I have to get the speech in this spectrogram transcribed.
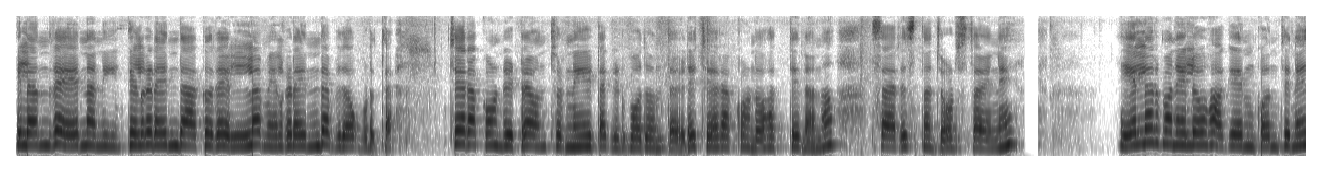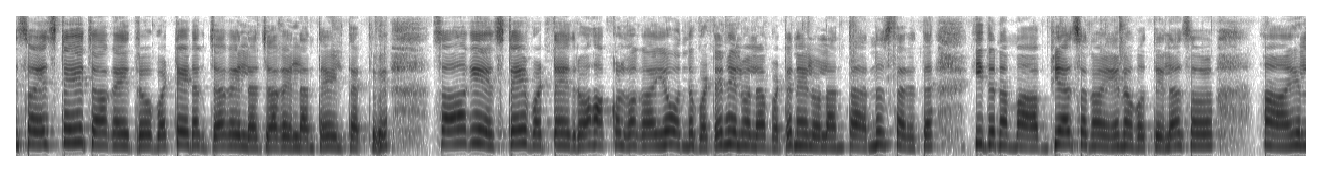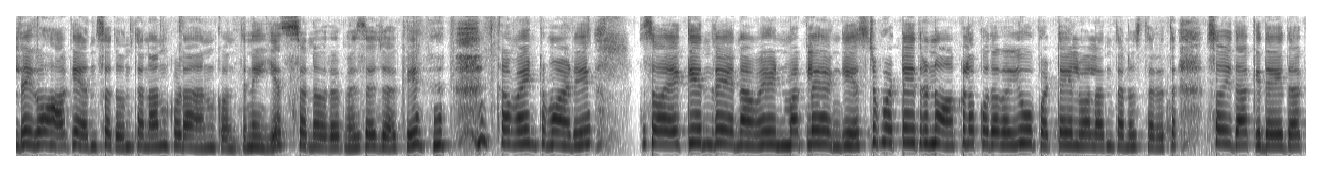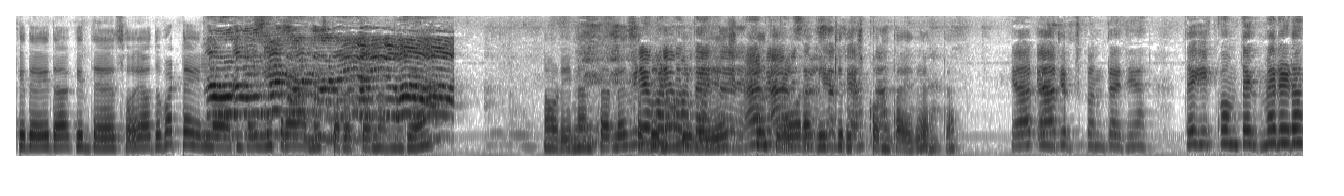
ಇಲ್ಲಾಂದರೆ ನಾನು ಈ ಕೆಳಗಡೆಯಿಂದ ಹಾಕಿದ್ರೆ ಎಲ್ಲ ಮೇಲ್ಗಡೆಯಿಂದ ಬಿದ್ದೋಗ್ಬಿಡುತ್ತೆ. ಚೇರ್ ಹಾಕ್ಕೊಂಡಿಟ್ರೆ ಒಂಚೂರು ನೀಟಾಗಿ ಇಡ್ಬೋದು ಅಂತ ಹೇಳಿ ಚೇರ್ ಹಾಕ್ಕೊಂಡು ಹತ್ತಿ ನಾನು ಸ್ಯಾರೀಸ್ನ ಜೋಡಿಸ್ತಾ ಇದೀನಿ ಎಲ್ಲರ ಮನೆಯಲ್ಲೂ ಹಾಗೆ ಅನ್ಕೊತೀನಿ. ಸೊ ಎಷ್ಟೇ ಜಾಗ ಇದ್ರು ಬಟ್ಟೆ ಇಡೋಕ್ಕೆ ಜಾಗ ಇಲ್ಲ ಜಾಗ ಇಲ್ಲ ಅಂತ ಹೇಳ್ತಾ ಇರ್ತೀವಿ. ಸೊ ಹಾಗೆ ಎಷ್ಟೇ ಬಟ್ಟೆ ಇದ್ರು ಹಾಕ್ಕೊಳ್ಳುವಾಗ ಅಯ್ಯೋ, ಒಂದು ಬಟ್ಟೆನೇ ಇಲ್ವಲ್ಲ ಬಟ್ಟೆನೇ ಇಲ್ವಲ್ಲ ಅಂತ ಅನ್ನಿಸ್ತಾ ಇರುತ್ತೆ. ಇದು ನಮ್ಮ ಅಭ್ಯಾಸನೋ ಏನೋ ಗೊತ್ತಿಲ್ಲ. ಸೊ ಎಲ್ರಿಗೂ ಹಾಗೆ ಅನ್ಸೋದು ಅಂತ ನಾನು ಕೂಡ ಅನ್ಕೊತೀನಿ. ಎಸ್ ಅನ್ನೋರು ಮೆಸೇಜ್ ಹಾಕಿ ಕಮೆಂಟ್ ಮಾಡಿ. ಸೊ ಯಾಕೆಂದರೆ ನಾವು ಹೆಣ್ಮಕ್ಳೇ ಹಾಗೆ ಎಷ್ಟು ಬಟ್ಟೆ ಇದ್ರೂ ಹಾಕೊಳಕ್ಕೆ ಹೋದಾಗ ಅಯ್ಯೋ ಬಟ್ಟೆ ಇಲ್ವಲ್ಲ ಅಂತ ಅನ್ನಿಸ್ತಾ ಇರುತ್ತೆ ಸೊ ಇದಾಕಿದೆ ಇದಾಕಿದೆ ಇದಾಕಿದೆ ಸೊ ಯಾವುದು ಬಟ್ಟೆ ಇಲ್ಲ ಅಂತ ಈ ಥರ ಅನ್ನಿಸ್ತಾ ಇರುತ್ತೆ ನಮಗೆ. ನೋಡಿ ನನ್ನ ತರಲೆ ಸುದ್ದಿ ನೋಡಿ ಎಷ್ಟು ಜೋರಾಗಿ ಕಿರಿಚ್ಕೊತಾ ಇದೆ ಅಂತ. ಯಾಕೆ ಕಿರ್ಚ್ಕೊಂತ ಇದೀಯ? ತೆಗಿಕೊಂಬ ತೆಗ್ದ ಮೇಲೆ ಇಡು.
